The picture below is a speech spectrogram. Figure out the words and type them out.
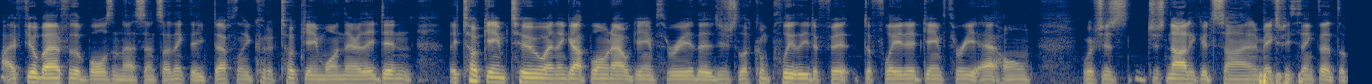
I feel bad for the Bulls in that sense. I think they definitely could have took game one there. They didn't. They took game two and then got blown out game three. They just looked completely defi- deflated game three at home, which is just not a good sign. It makes me think that the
